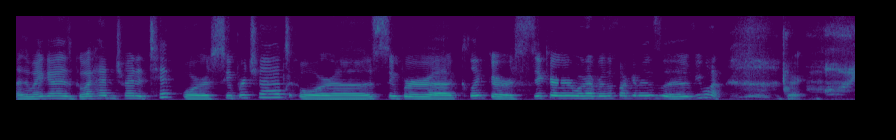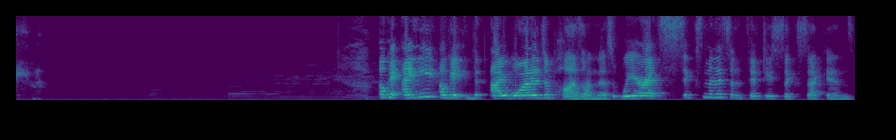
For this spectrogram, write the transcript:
By the way, guys, go ahead and try to tip or super chat or uh, super uh, click or sticker, whatever the fuck it is, uh, if you want. All right. Okay, I need. Okay, th- I wanted to pause on this. We are at six minutes and fifty six seconds.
